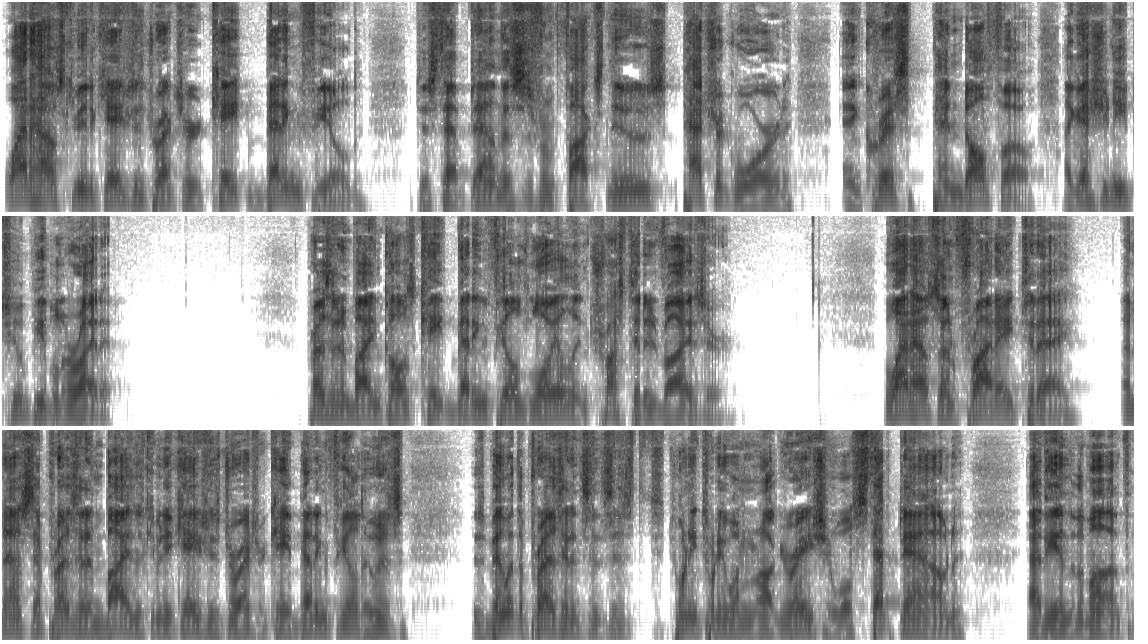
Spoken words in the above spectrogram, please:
White House Communications Director Kate Bedingfield to step down. This is from Fox News, Patrick Ward, and Chris Pandolfo. I guess you need two people to write it. President Biden calls Kate Bedingfield loyal and trusted advisor. The White House on Friday, today, announced that President Biden's communications director, Kate Bedingfield, who is, who's been with the president since his 2021 inauguration, will step down at the end of the month.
